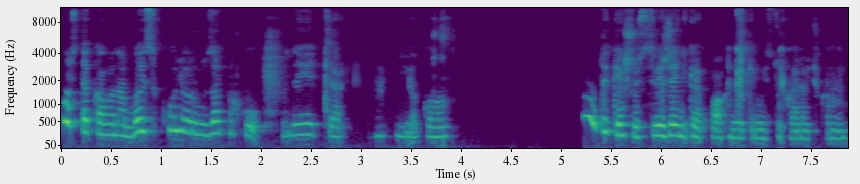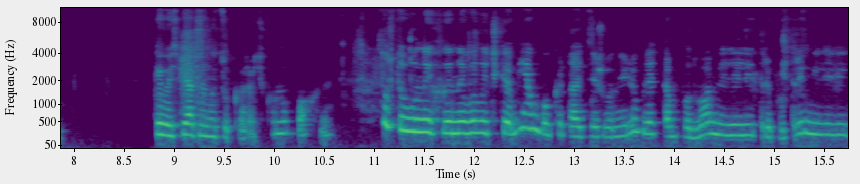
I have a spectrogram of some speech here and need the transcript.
Ось така вона без кольору, запаху, здається, ніякого. Ну, таке щось свіженьке пахне якимись цукерочками. Якимись п'ятними цукерочками пахне. Тобто у них невеличкий об'єм, бо китайці ж вони люблять там по 2 мл, по 3 мл,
